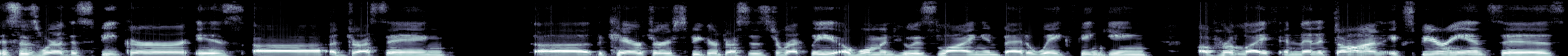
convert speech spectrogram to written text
This is where the speaker is uh, addressing uh, the character speaker addresses directly a woman who is lying in bed awake thinking of her life and then at dawn experiences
